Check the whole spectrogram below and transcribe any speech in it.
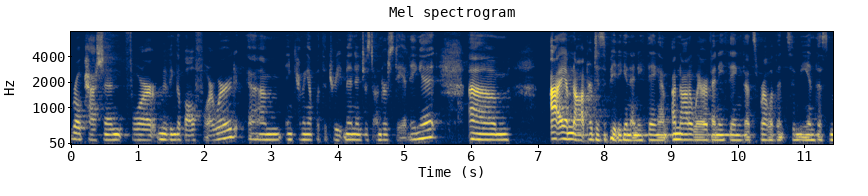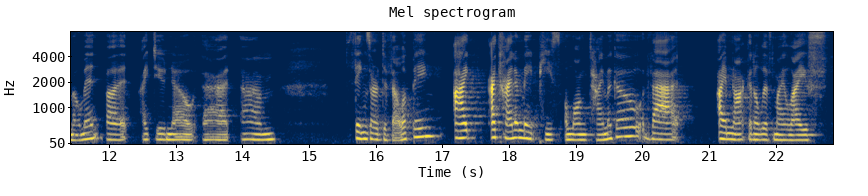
real passion for moving the ball forward um, and coming up with the treatment and just understanding it. Um, I am not participating in anything. I'm, I'm, not aware of anything that's relevant to me in this moment, but I do know that um, things are developing. I I kind of made peace a long time ago that I'm not going to live my life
